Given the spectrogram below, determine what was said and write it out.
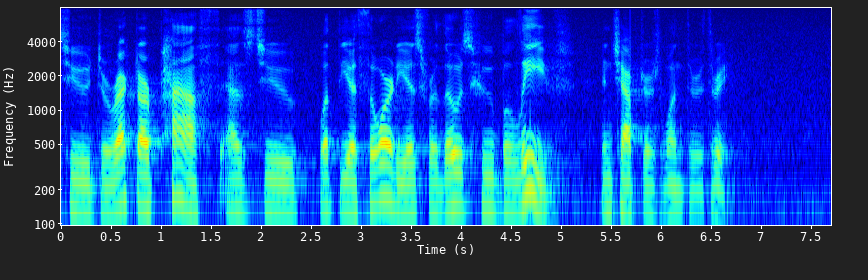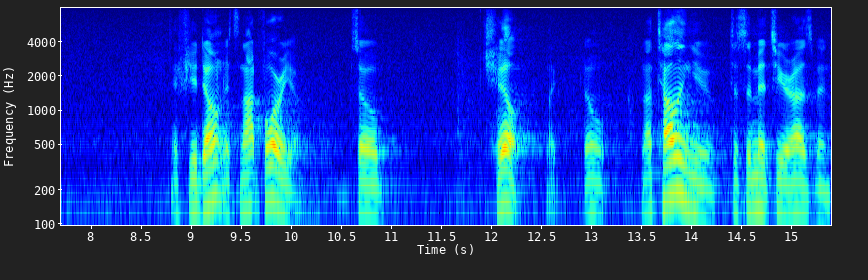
to direct our path as to what the authority is for those who believe in chapters 1 through 3. If you don't, it's not for you. So chill. Like, don't, I'm not telling you to submit to your husband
